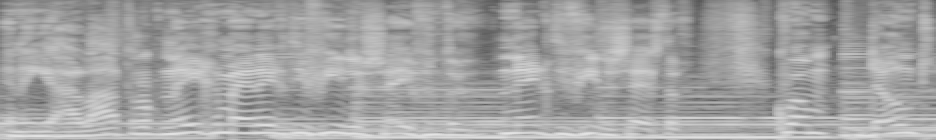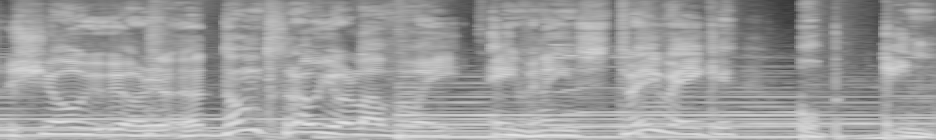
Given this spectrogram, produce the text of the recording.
En een jaar later, op 9 mei 1974, 1964, kwam Don't, Show Your, uh, Don't Throw Your Love Away eveneens twee weken op 1.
